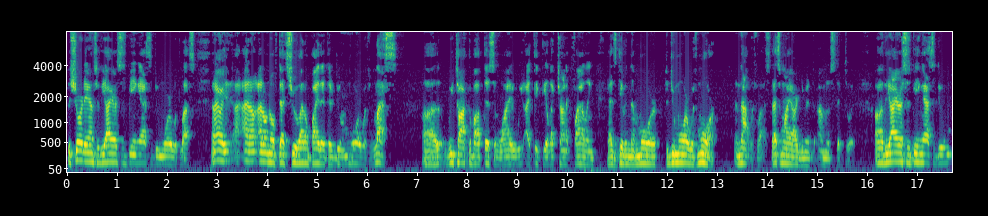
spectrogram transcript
The short answer: the IRS is being asked to do more with less. And I, I don't, I don't know if that's true. I don't buy that they're doing more with less. Uh, we talked about this and why we, I think the electronic filing has given them more to do more with more and not with less. That's my argument. I'm going to stick to it. Uh, the IRS is being asked to do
